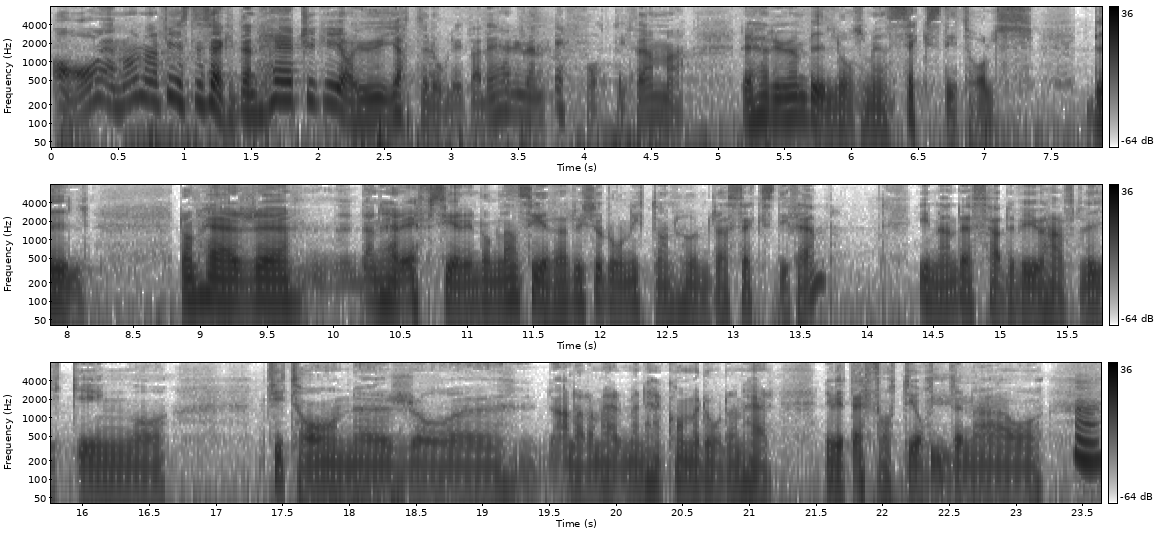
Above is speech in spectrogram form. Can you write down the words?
Ja, en och annan finns det säkert. Den här tycker jag är ju jätteroligt. Va? Det här är ju en F85. Det här är ju en bil då som är en 60-talsbil. De här, eh, den här F-serien de lanserades ju då 1965. Innan dess hade vi ju haft Viking och Titaner och eh, alla de här. Men här kommer då den här, ni vet F88 och, Ja.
